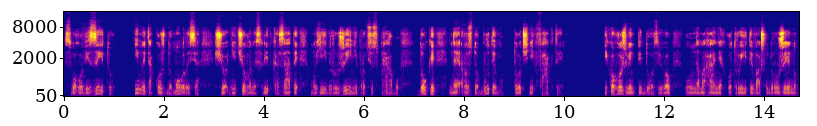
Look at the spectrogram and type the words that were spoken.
свого візиту, і ми також домовилися, що нічого не слід казати моїй дружині про цю справу, доки не роздобутимо точні факти. І кого ж він підозрював у намаганнях отруїти вашу дружину?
